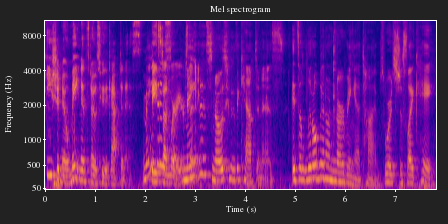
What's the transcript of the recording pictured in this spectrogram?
he should know, maintenance knows who the captain is based on where you're sitting. maintenance knows who the captain is. It's a little bit unnerving at times, where it's just like, hey,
